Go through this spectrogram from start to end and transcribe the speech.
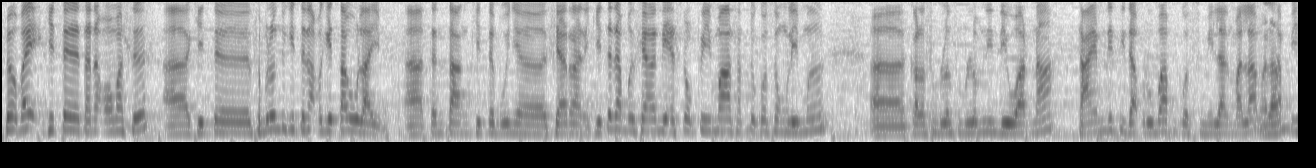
So baik kita tak nak buang masa. Uh, kita sebelum tu kita nak bagi tahu lah uh, tentang kita punya siaran ni. Kita dah bersiaran di Astro Prima 105. Uh, kalau sebelum-sebelum ni di Warna, time dia tidak berubah pukul 9 malam, Malam. tapi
